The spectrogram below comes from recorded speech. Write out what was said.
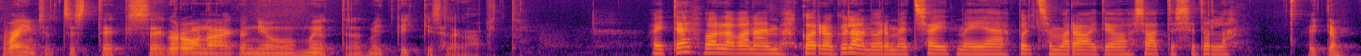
ka vaimselt, sest eks see koroonaaeg on ju mõjutanud meid kõiki selle koha pealt. aitäh, vallavanem Karro Külanurm, et said meie Põltsamaa raadio saatesse tulla. aitäh.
